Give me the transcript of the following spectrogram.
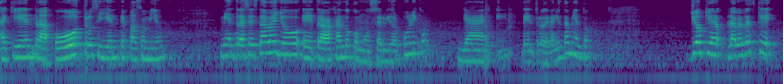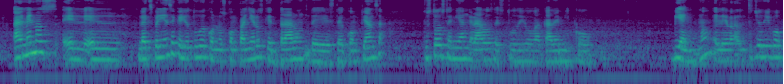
aquí entra otro siguiente paso mío. Mientras estaba yo eh, trabajando como servidor público, ya dentro del ayuntamiento, yo quiero, la verdad es que al menos el la experiencia que yo tuve con los compañeros que entraron de este, confianza, pues todos tenían grados de estudio académico bien, ¿no? Elevado. Entonces yo digo,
